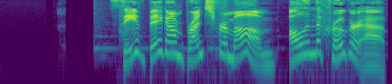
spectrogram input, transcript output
Save big on brunch for mom, all in the Kroger app.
